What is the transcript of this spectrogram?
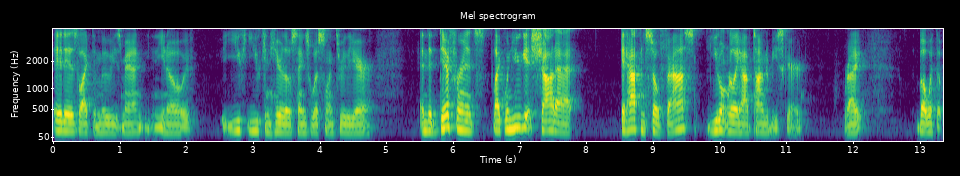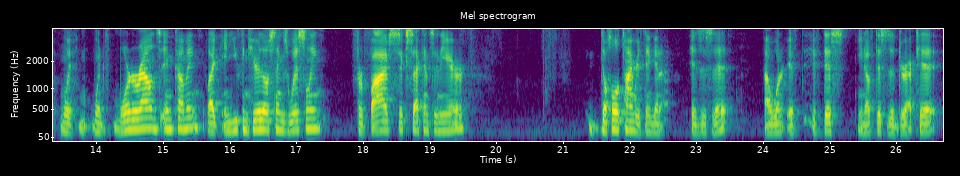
it is like the movies, man. You know, you you can hear those things whistling through the air. And the difference, like when you get shot at, it happens so fast, you don't really have time to be scared, right? But with the, with with mortar rounds incoming, like and you can hear those things whistling for five, six seconds in the air. The whole time you're thinking, is this it? I wonder if if this, you know, if this is a direct hit,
